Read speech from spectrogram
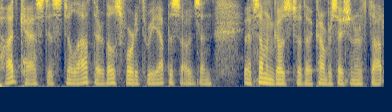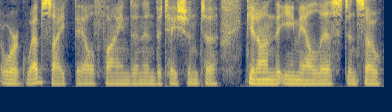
podcast is still out there, those 43 episodes. And if someone goes to the conversationearth.org website, they'll find an invitation to get on the email list. And so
